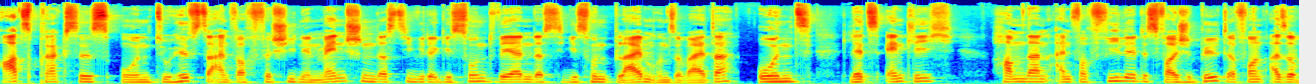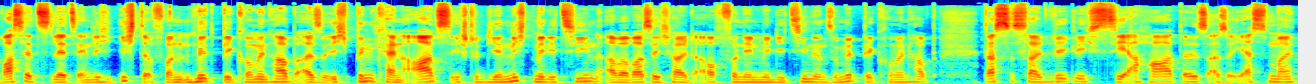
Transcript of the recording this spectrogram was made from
Arztpraxis und du hilfst da einfach verschiedenen Menschen, dass die wieder gesund werden, dass sie gesund bleiben und so weiter. Und letztendlich haben dann einfach viele das falsche Bild davon. Also was jetzt letztendlich ich davon mitbekommen habe, also ich bin kein Arzt, ich studiere nicht Medizin, aber was ich halt auch von den Medizinern so mitbekommen habe, dass das halt wirklich sehr hart ist. Also erstmal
